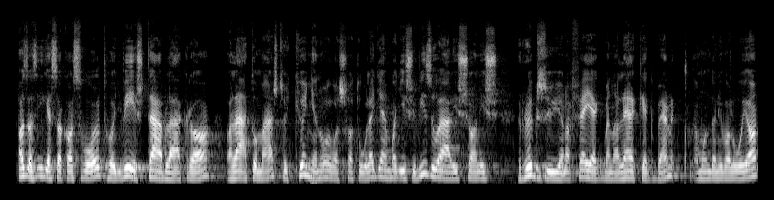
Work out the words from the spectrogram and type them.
az az ige szakasz volt, hogy vés táblákra a látomást, hogy könnyen olvasható legyen, vagyis vizuálisan is rögzüljön a fejekben, a lelkekben a mondani valója,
